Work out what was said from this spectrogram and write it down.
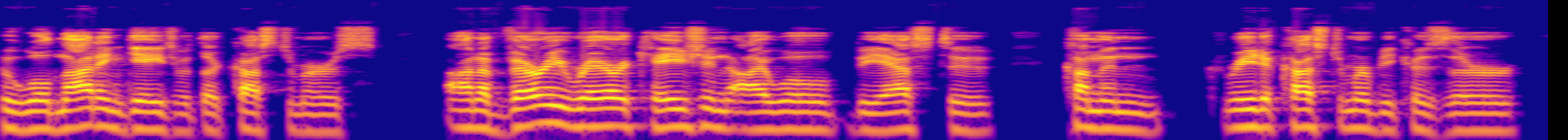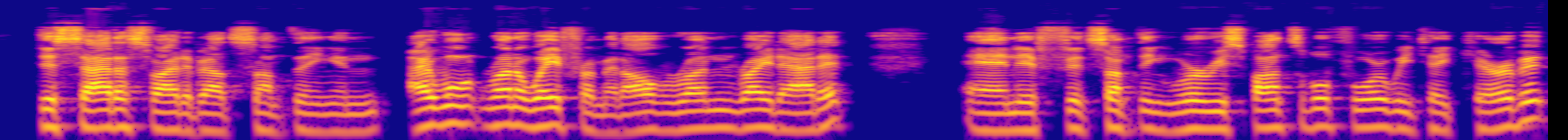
who will not engage with their customers. On a very rare occasion, I will be asked to come and greet a customer because they're dissatisfied about something and I won't run away from it. I'll run right at it and if it's something we're responsible for, we take care of it.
